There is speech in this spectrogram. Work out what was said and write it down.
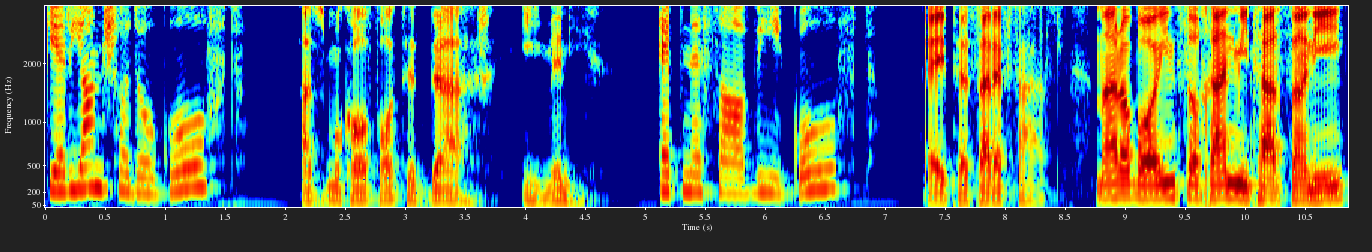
گریان شد و گفت از مکافات دهر ایمنی ابن ساوی گفت ای پسر فضل مرا با این سخن میترسانی؟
